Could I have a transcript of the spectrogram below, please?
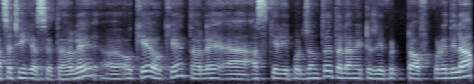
আচ্ছা ঠিক আছে, তাহলে ওকে ওকে তাহলে আজকের এই পর্যন্ত, তাহলে আমি একটা রেকর্ডটা অফ করে দিলাম।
